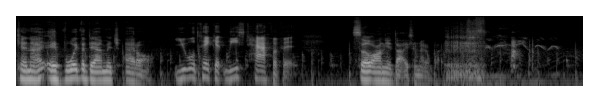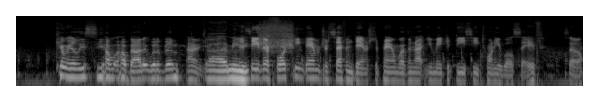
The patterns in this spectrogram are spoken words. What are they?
Can I avoid the damage at all? You will take at least half of it. So Anya dies no matter what. Can we at least see how, how bad it would have been? I mean, Uh, I mean, it's either 14 damage or 7 damage, depending on whether or not you make a DC 20 will save. So,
